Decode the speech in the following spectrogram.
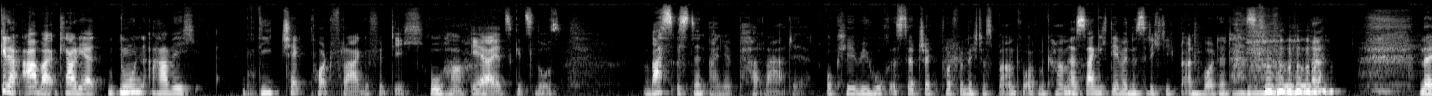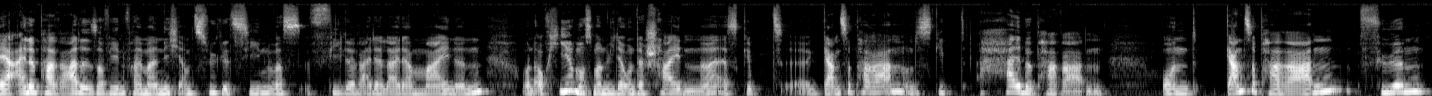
Genau, aber Claudia, nun habe ich die Checkpot-Frage für dich. Oha. Ja, jetzt geht's los. Was ist denn eine Parade? Okay, wie hoch ist der Jackpot, wenn ich das beantworten kann? Das sage ich dir, wenn du es richtig beantwortet hast. naja, eine Parade ist auf jeden Fall mal nicht am Zügel ziehen, was viele Reiter leider meinen. Und auch hier muss man wieder unterscheiden. Ne? Es gibt äh, ganze Paraden und es gibt halbe Paraden. Und ganze Paraden führen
